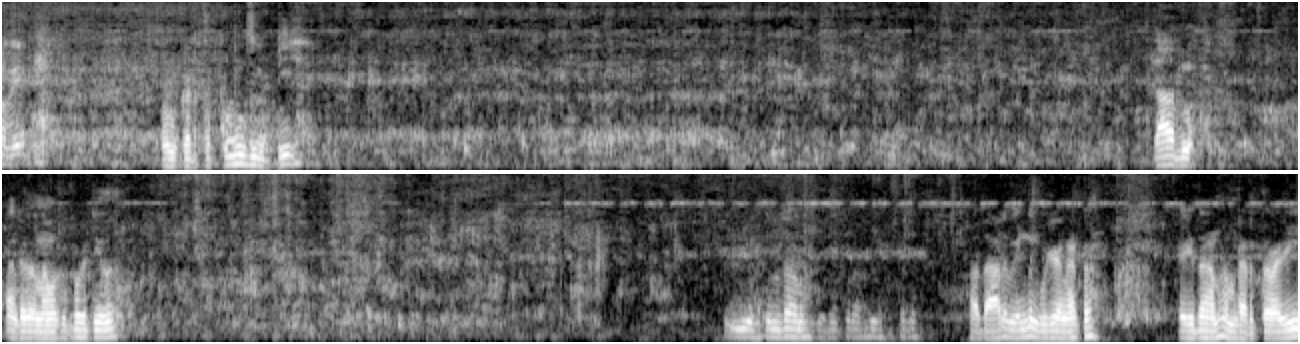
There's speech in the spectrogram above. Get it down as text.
അതെ നമുക്കടുത്ത കൊഞ്ച് കിട്ടി കാരണം അതെ നമുക്കിപ്പോൾ കിട്ടിയത് എന്താണ്? അതാട് വീണ്ടും കുഴിയാണ് കേട്ടോ. ഇതാണ് നമ്മുടെ അടുത്ത വഴി.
